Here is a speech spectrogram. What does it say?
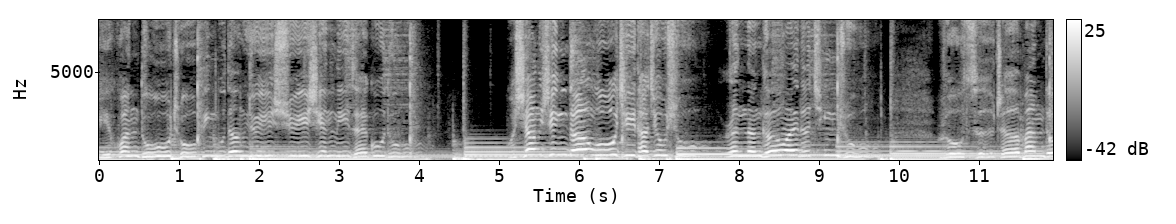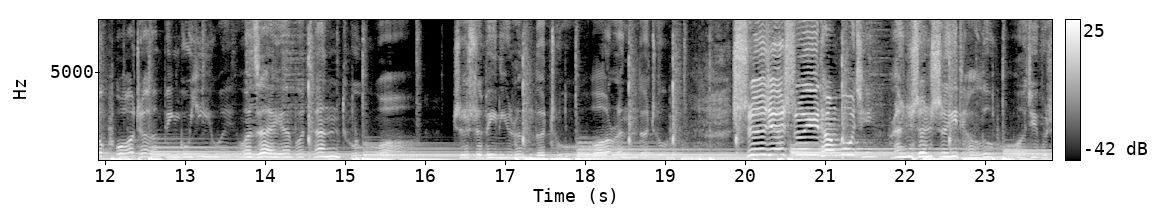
喜欢独处，并不等于虚陷你在孤独。我相信，当无其他救赎，人能格外的清楚。如此这般的活着，并不意味我再也不贪图。我只是比你忍得住，我忍得住。世界是一趟不景，人生是一条路。我既不是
